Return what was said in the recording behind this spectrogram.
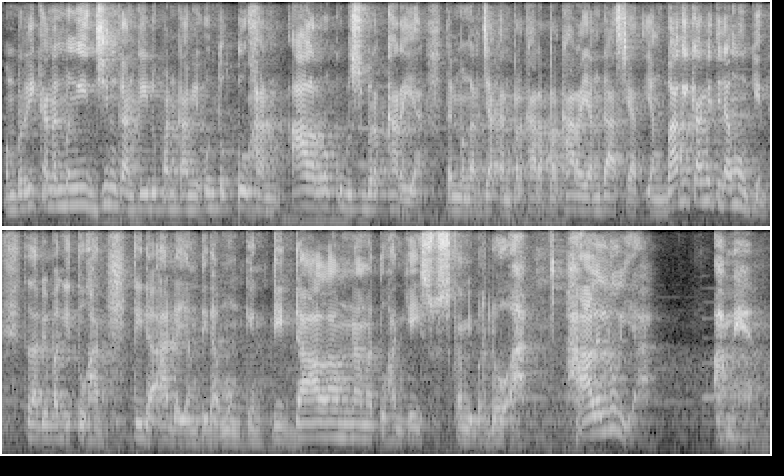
memberikan dan mengizinkan kehidupan kami untuk Tuhan Allah Roh Kudus berkarya dan mengerjakan perkara-perkara yang dahsyat yang bagi kami tidak mungkin. Tetapi bagi Tuhan tidak ada yang tidak mungkin. Di dalam nama Tuhan Yesus kami berdoa. Haleluya. Amin.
